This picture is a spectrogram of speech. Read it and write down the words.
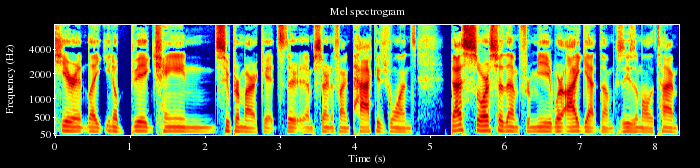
here in like you know big chain supermarkets. They're, i'm starting to find packaged ones. Best source for them for me where i get them because i use them all the time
